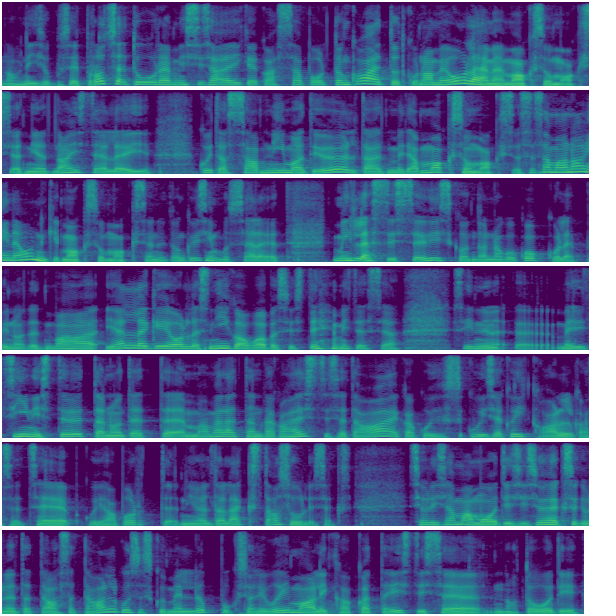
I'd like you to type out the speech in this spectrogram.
noh, niisuguseid protseduure, mis siis Haigekassa poolt on kaetud, kuna me oleme maksumaksjad, nii et naistel ei kuidas saab niimoodi öelda, et ma ei tea, maksumaksja, seesama naine ongi maksumaksja, nüüd on küsimus selle, et milles siis see ühiskond on nagu kokku leppinud, et ma jällegi, olles nii kaua süsteemides ja siin äh, meditsiinis töötanud, et ma mäletan väga hästi seda aega, kui, kui see kõik algas, et see, kui abort nii-öelda läks tasuliseks see oli samamoodi siis üheksakümnendate aastate alguses, kui meil lõpuks oli võimalik hakata Eestisse, noh, toodi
